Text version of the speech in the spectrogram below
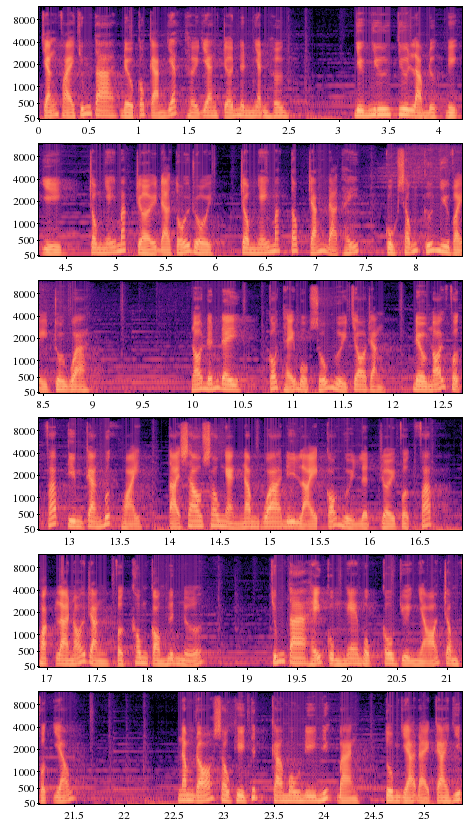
chẳng phải chúng ta đều có cảm giác thời gian trở nên nhanh hơn. Dường như chưa làm được việc gì, trong nháy mắt trời đã tối rồi, trong nháy mắt tóc trắng đã thấy, cuộc sống cứ như vậy trôi qua. Nói đến đây, có thể một số người cho rằng, đều nói Phật Pháp kim cang bất hoại, tại sao sau ngàn năm qua đi lại có người lệch rời Phật Pháp, hoặc là nói rằng Phật không còn linh nữa. Chúng ta hãy cùng nghe một câu chuyện nhỏ trong Phật giáo. Năm đó sau khi Thích Ca Mâu Ni Niết Bàn, tôn giả Đại Ca Diếp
